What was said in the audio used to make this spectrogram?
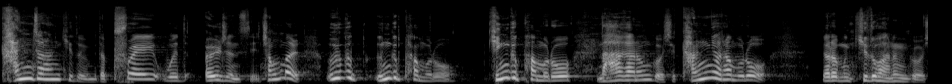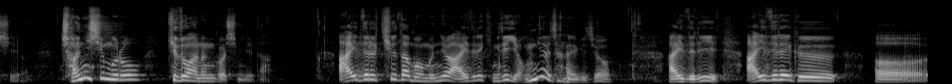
간절한 기도입니다. Pray with urgency. 정말 응급 응급함으로 긴급함으로 나아가는 것이 강렬함으로 여러분 기도하는 것이에요. 전심으로 기도하는 것입니다. 아이들을 키우다 보면요, 아이들이 굉장히 영리하잖아요, 그죠? 아이들이 아이들의 그 어,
